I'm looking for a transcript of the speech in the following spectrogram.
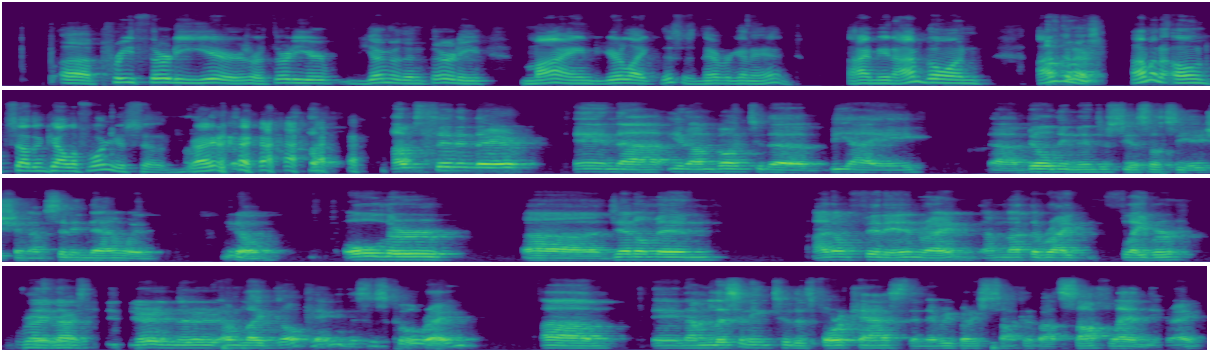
uh, pre 30 years or 30 year younger than 30 mind, you're like, this is never going to end. I mean, I'm going, I'm going to, I'm going to own Southern California soon, right? I'm sitting there and, uh, you know, I'm going to the BIA, uh, Building Industry Association. I'm sitting down with, you know, older uh, gentlemen. I don't fit in, right? I'm not the right flavor Right, and right. I'm sitting there and I'm like, okay, this is cool, right? Um, and I'm listening to this forecast and everybody's talking about soft landing, right?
